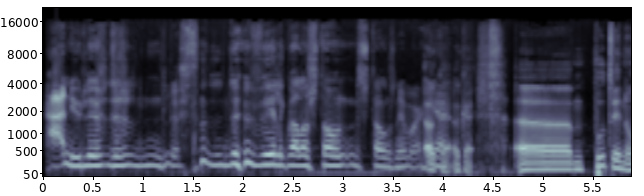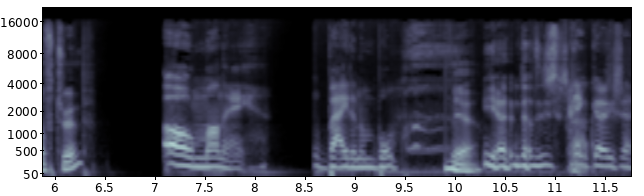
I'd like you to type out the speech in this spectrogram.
Ja, nu lust, dus, lust, wil ik wel een Stone, Stones nummer. Oké, ja. oké. Ehm, Poetin of Trump? Oh man, nee. Op beide een bom. Ja. ja, dat is dus geen keuze.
